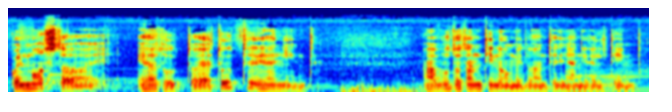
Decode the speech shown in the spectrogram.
Quel mostro era tutto, era tutto ed era niente. Ha avuto tanti nomi durante gli anni del tempo.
